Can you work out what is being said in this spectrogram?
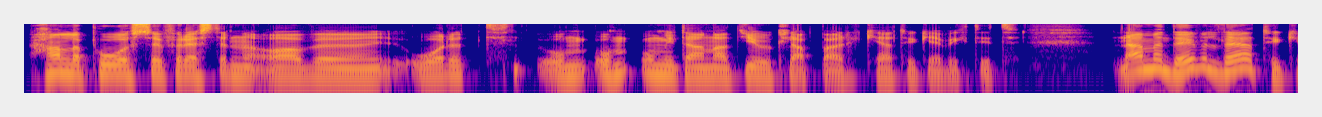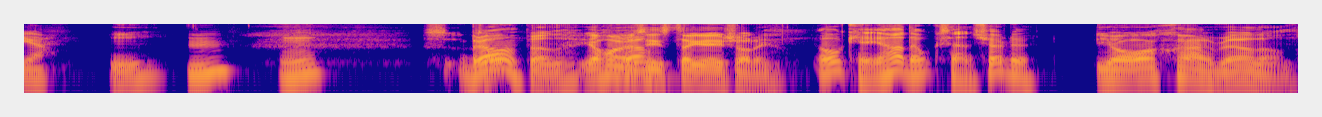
Handla på sig för resten av eh, året. Om, om, om inte annat julklappar kan jag tycka är viktigt. Nej, men det är väl det tycker jag. Mm. Mm. Mm. Bra. Toppen. Jag har en Bra. sista grej Charlie. Okej, jag hade också en. Kör du. Ja, skärbrädan.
